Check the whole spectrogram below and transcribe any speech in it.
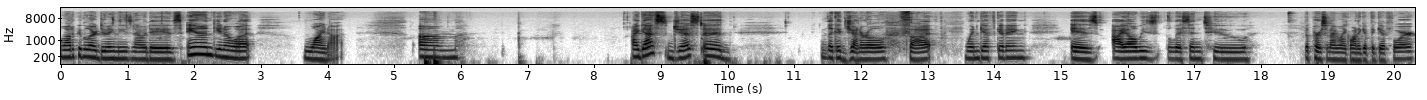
a lot of people are doing these nowadays, and you know what? Why not? Um, I guess just a like a general thought when gift giving is I always listen to the person I'm like want to give the gift for.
